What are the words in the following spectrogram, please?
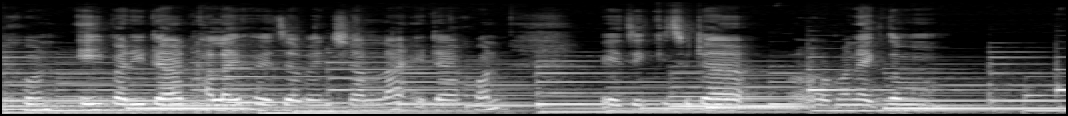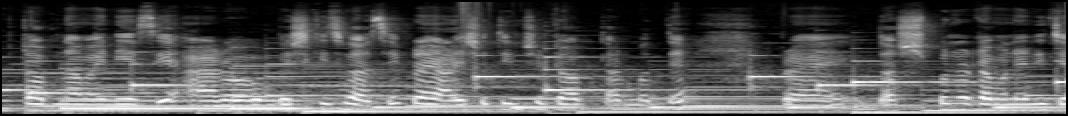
এখন এই বাড়িটা ঢালাই হয়ে যাবে ইনশাল্লাহ এটা এখন এই যে কিছুটা মানে একদম টব নামাই নিয়েছি। আরও বেশ কিছু আছে, প্রায় আড়াইশো, তিনশো টপ তার মধ্যে। প্রায় দশ, পনেরোটা মানে নিচে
